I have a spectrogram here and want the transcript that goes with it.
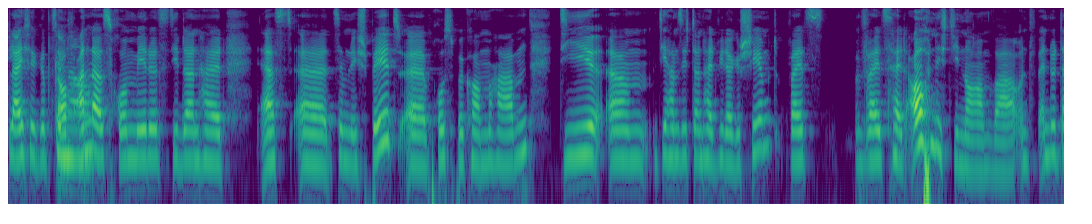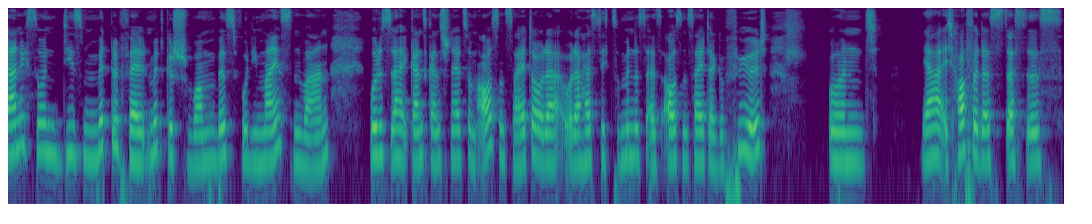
Gleiche gibt's auch Genau. andersrum, Mädels, die dann halt erst äh, ziemlich spät äh, Brust bekommen haben, die ähm, die haben sich dann halt wieder geschämt, weil's weil's halt auch nicht die Norm war. Und wenn du da nicht so in diesem Mittelfeld mitgeschwommen bist, wo die meisten waren, wurdest du halt ganz, ganz schnell zum Außenseiter oder, oder hast dich zumindest als Außenseiter gefühlt. Und ja, ich hoffe, dass, dass es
